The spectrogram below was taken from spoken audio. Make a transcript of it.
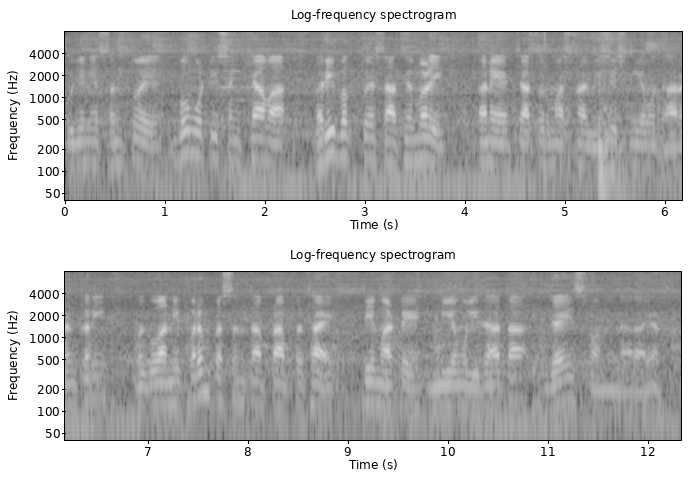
પૂજનીય સંતોએ બહુ મોટી સંખ્યામાં હરિભક્તોએ સાથે મળી અને ચાતુર્માસના વિશેષ નિયમો ધારણ કરી ભગવાનની પરમ પ્રસન્નતા પ્રાપ્ત થાય તે માટે નિયમો લીધા હતા. જય સ્વામિનારાયણ.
